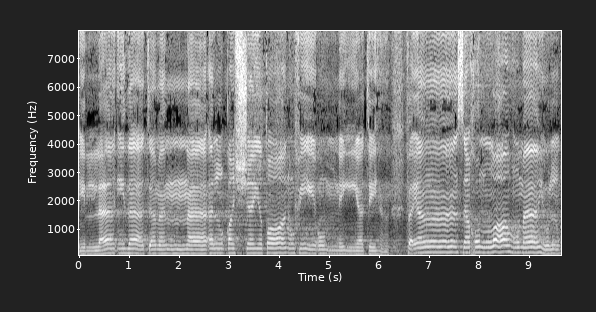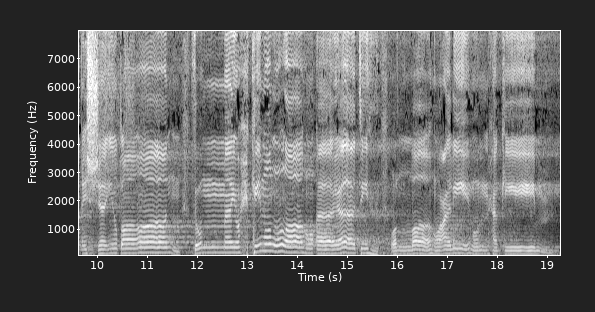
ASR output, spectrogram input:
إلا إذا تمنى ألقى الشيطان في أمنيته فينسخ الله ما يلقي الشيطان ثم يحكم الله آياته والله عليم حكيم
